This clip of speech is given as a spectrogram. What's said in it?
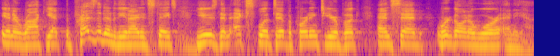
in Iraq. Yet the President of the United States used an expletive, according to your book, and said, we're going to war anyhow.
